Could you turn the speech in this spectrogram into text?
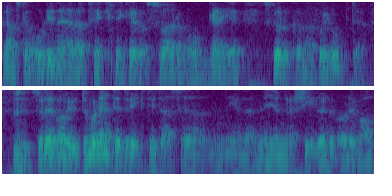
ganska ordinära tekniker och svarv och grejer skulle kunna få ihop det. Mm. Så det var utomordentligt viktigt att alltså, 900 kilo eller vad det var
